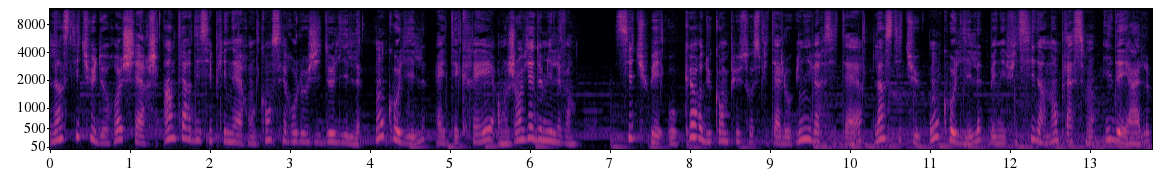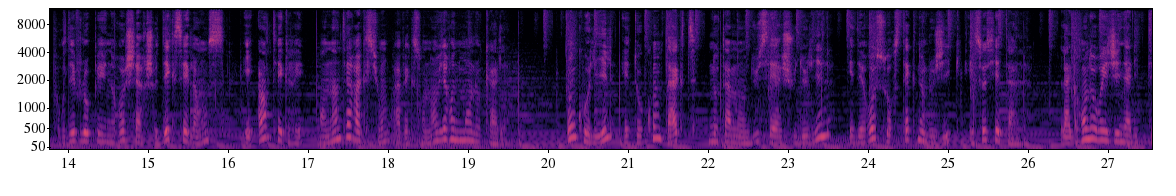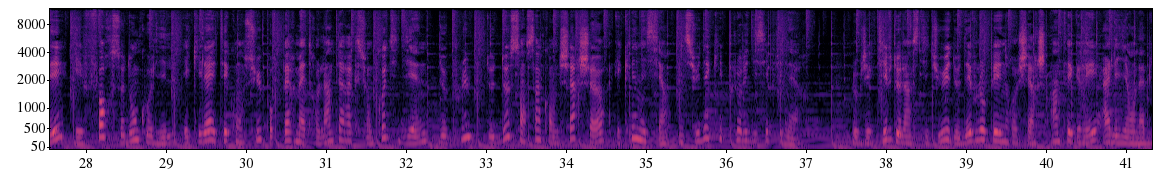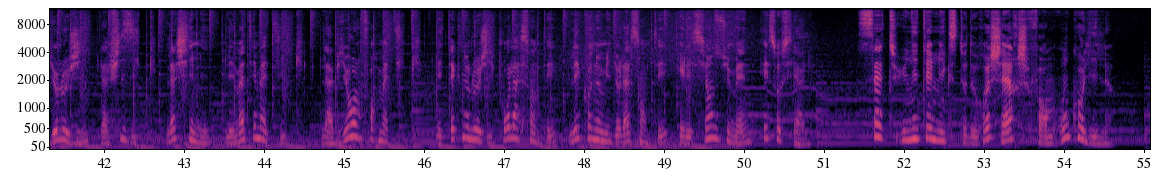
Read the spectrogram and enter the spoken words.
L'Institut de recherche interdisciplinaire en cancérologie de Lille, Oncolille, a été créé en janvier 2020. Situé au cœur du campus hospitalo-universitaire, l'Institut Oncolille bénéficie d'un emplacement idéal pour développer une recherche d'excellence et intégrée en interaction avec son environnement local. Oncolille est au contact notamment du CHU de Lille et des ressources technologiques et sociétales. La grande originalité et force d'Oncolil est qu'il a été conçu pour permettre l'interaction quotidienne de plus de 250 chercheurs et cliniciens issus d'équipes pluridisciplinaires. L'objectif de l'Institut est de développer une recherche intégrée alliant la biologie, la physique, la chimie, les mathématiques, la bioinformatique, les technologies pour la santé, l'économie de la santé et les sciences humaines et sociales. Cette unité mixte de recherche forme Oncolil.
